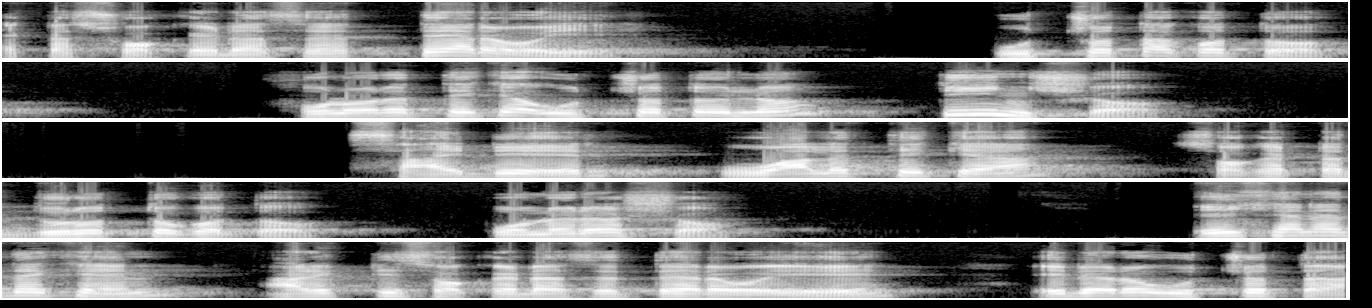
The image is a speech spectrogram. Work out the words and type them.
একটা সকেট আছে তেরো এ। উচ্চতা কত? ফ্লোরের থেকে উচ্চতা হইল তিনশো। সাইডের ওয়ালের থেকে সকেটটা দূরত্ব কত? পনেরোশো। এইখানে দেখেন আরেকটি সকেট আছে তেরো এ। এটারও উচ্চতা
